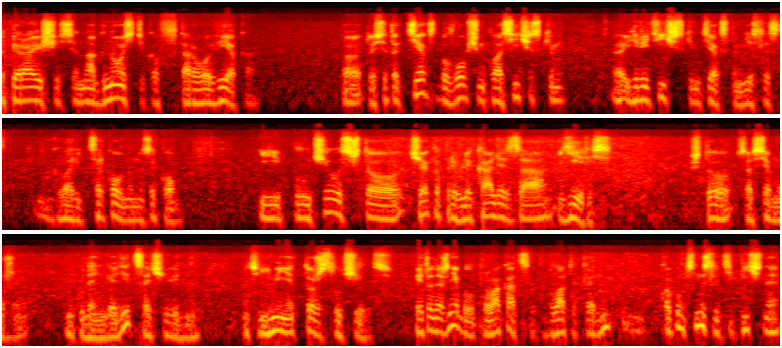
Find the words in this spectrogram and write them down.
опирающейся на гностиков второго века. Э, то есть этот текст был, в общем, классическим э, еретическим текстом, если говорить церковным языком. И получилось, что человека привлекали за ересь, что совсем уже никуда не годится, очевидно. Но, тем не менее, это тоже случилось. Это даже не было провокацией, это была такая, ну, в каком-то смысле типичная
